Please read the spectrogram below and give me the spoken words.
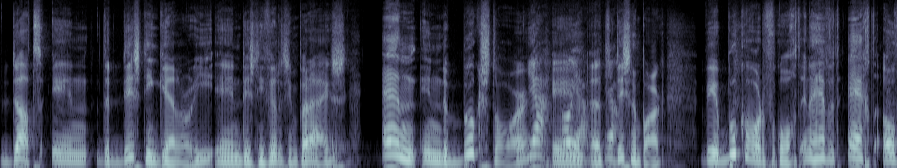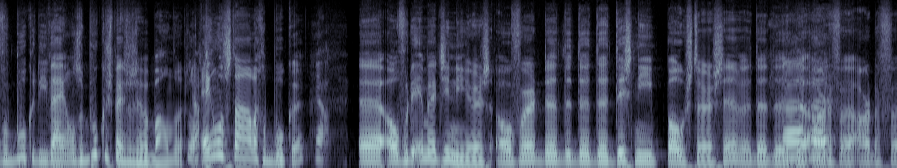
Dat in de Disney Gallery in Disney Village in Parijs en in de bookstore Ja, in oh ja, het ja. Disneypark weer boeken worden verkocht. En dan hebben we het echt over boeken die wij in onze boekenspecials hebben behandeld. Klopt. Engelstalige boeken. Ja. Eh, over de Imagineers, over de, de, de, de Disney posters, hè, de, de, de eh, Art of, Art of, eh,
